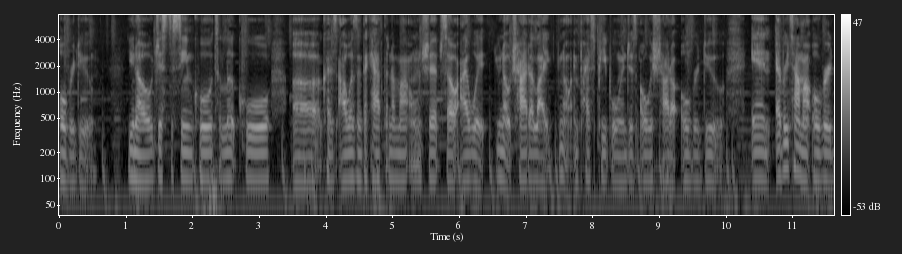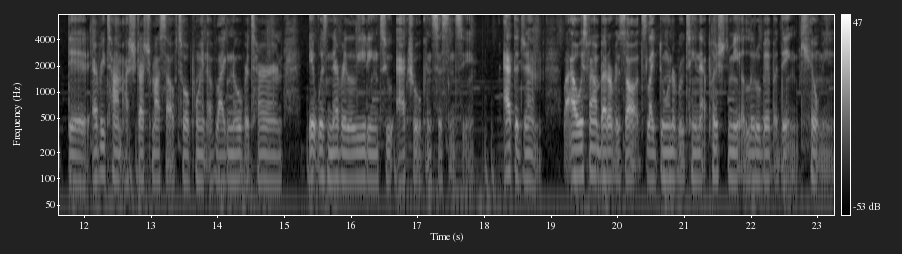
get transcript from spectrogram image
overdo you know just to seem cool to look cool uh because i wasn't the captain of my own ship. So i would you know try to like you know impress people and just always try to overdo. And every time i overdid every time i stretched myself to a point of like no return it was never leading to actual consistency at the gym. Like I always found better results like doing a routine that pushed me a little bit but didn't kill me.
